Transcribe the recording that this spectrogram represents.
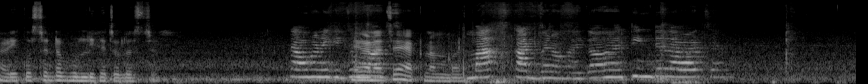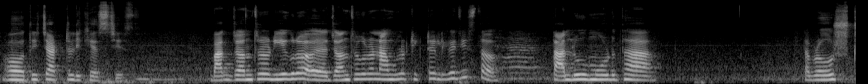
আর এই কোশ্চেনটা ভুল লিখে চলে আসছে। এখানে আছে এক নাম্বার। মার্কস কাটবে না হয় কারণ তিনটে দেওয়া আছে। ও তুই চারটে লিখে এসছিস। বাকযন্ত্র ইয়েগুলো যন্ত্রগুলোর নামগুলো ঠিকঠাক লিখেছিস তো? হ্যাঁ। তালু মূর্ধা তারপর ওষ্ঠ।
